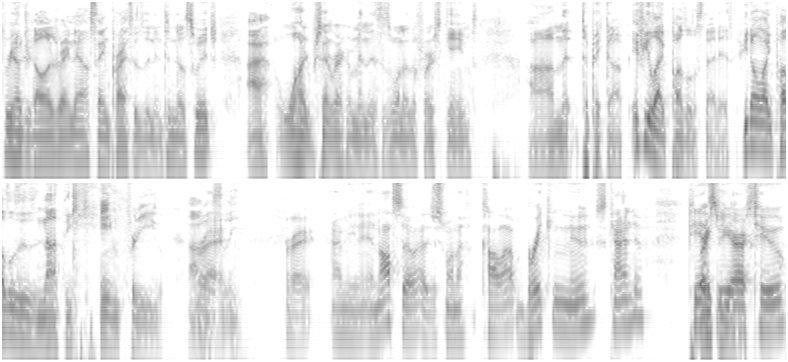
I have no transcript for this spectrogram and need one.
$300 right now same price as the nintendo switch I 100% recommend this as one of the first games um, that, to pick up. If you like puzzles, that is. If you don't like puzzles, this is not the game for you, obviously. Right. I mean, and also I just want to call out breaking news, kind of. PSVR two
